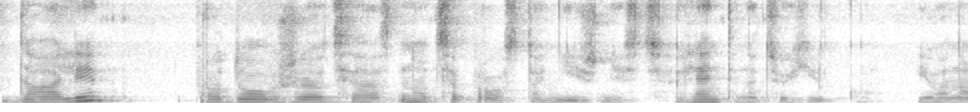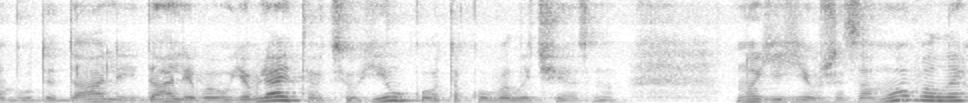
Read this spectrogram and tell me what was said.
Далі продовжується, ну, це просто ніжність. Гляньте на цю гілку. І вона буде далі і далі. Ви уявляєте цю гілку, таку величезну? Ну, її вже замовили.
